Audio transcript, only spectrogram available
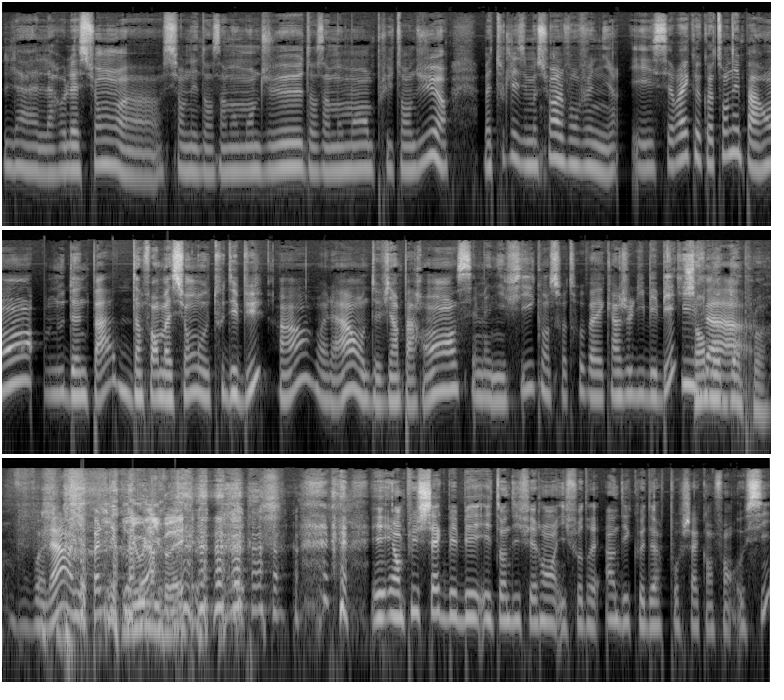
la, relation, euh, si on est dans un moment de jeu, dans un moment plus tendu, bah, toutes les émotions, elles vont venir. Et c'est vrai que quand on est parent, on nous donne pas d'informations au tout début. Hein, voilà, on devient parent, c'est magnifique, on se retrouve avec un joli bébé. Qui Sans mode d'emploi. Voilà, il n'y a pas le décodeur. livré. et, en plus, chaque bébé étant différent, il faudrait un décodeur pour chaque enfant aussi,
